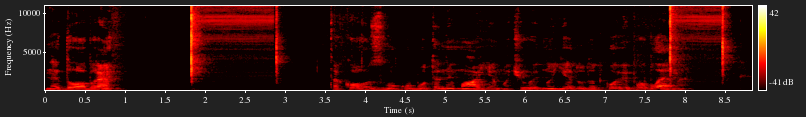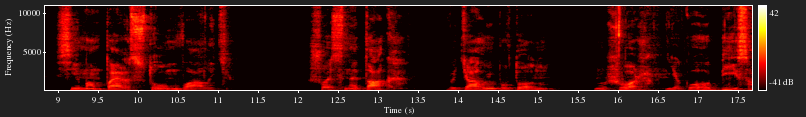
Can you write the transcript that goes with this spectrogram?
Недобре. Такого звуку бути не має. Очевидно, є додаткові проблеми. 7 ампер струм валить. Щось не так. Витягую повторно. Ну що ж, якого біса?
